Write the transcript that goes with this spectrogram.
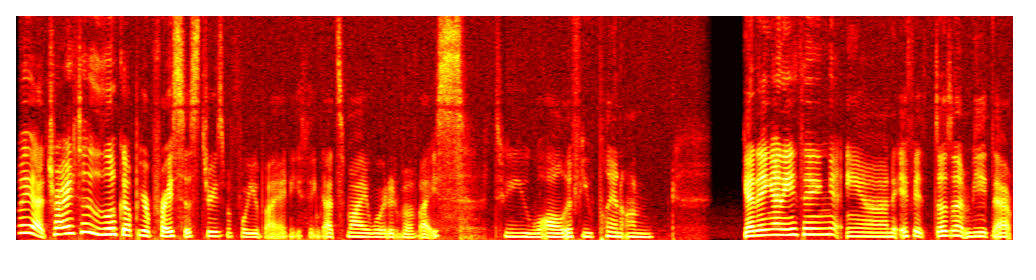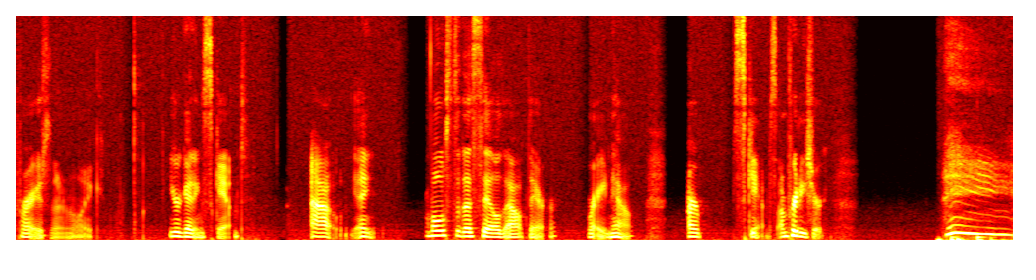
But yeah, try to look up your price histories before you buy anything. That's my word of advice to you all if you plan on getting anything and if it doesn't meet that price then like you're getting scammed. Out and most of the sales out there right now are scams. I'm pretty sure.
